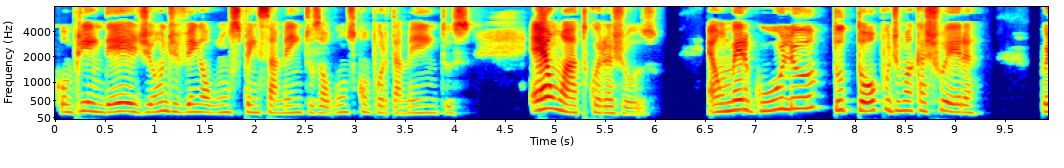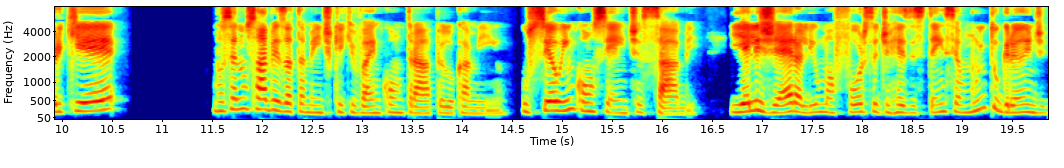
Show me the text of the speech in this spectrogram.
compreender de onde vêm alguns pensamentos, alguns comportamentos, é um ato corajoso. É um mergulho do topo de uma cachoeira, porque você não sabe exatamente o que, que vai encontrar pelo caminho. O seu inconsciente sabe. E ele gera ali uma força de resistência muito grande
